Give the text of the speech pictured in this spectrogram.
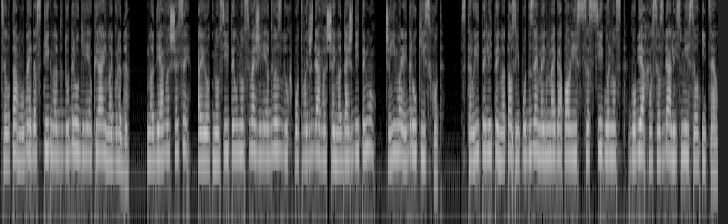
Целта му бе да стигнат до другия край на града. Надяваше се, а и относително свежият въздух потвърждаваше надеждите му, че има и друг изход. Строителите на този подземен мегаполис със сигурност го бяха създали смисъл и цел.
